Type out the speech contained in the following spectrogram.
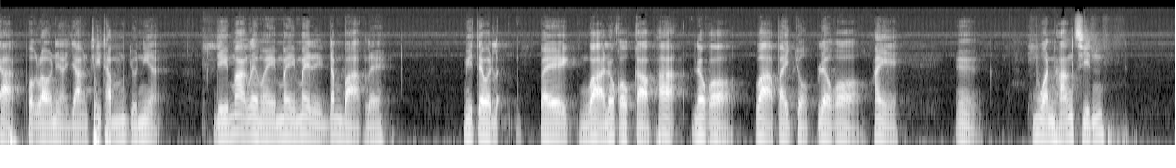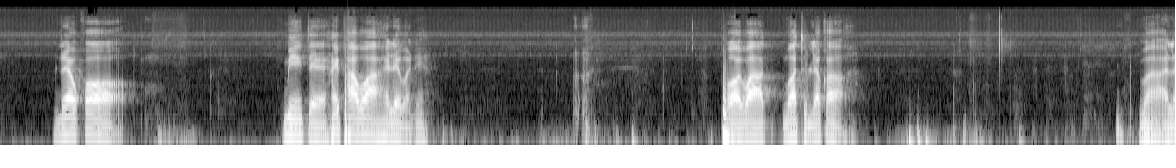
ยากพวกเราเนี่ยอย่างที่ทำอยู่เนี่ย ดีมากเลยไม่ไม่ไม่ลำบากเลย มีแต่ไปว่าแล้วก็กราบพระ แล้วก็ว่าไปจบแล้วก็ให้มวลหางศิลแล้วก็มีแต่ให้พระว่าให้เลยวันนี้พอว่าว่าถึงแล้วก็ว่าอะไร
